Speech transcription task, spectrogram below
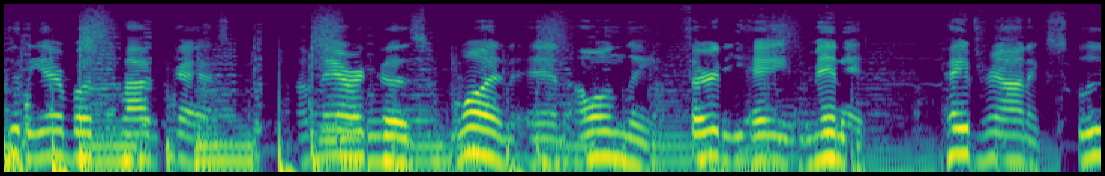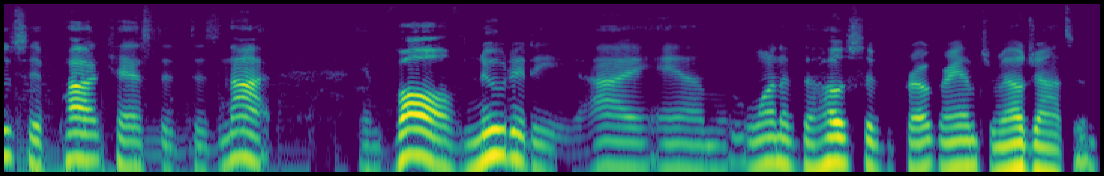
welcome to the Airbuds Podcast, America's one and only 38 minute Patreon exclusive podcast that does not involve nudity. I am one of the hosts of the program, Jamel Johnson.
